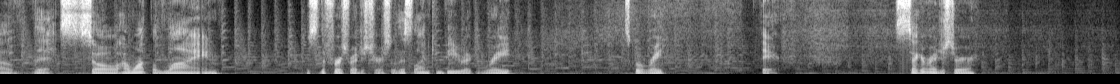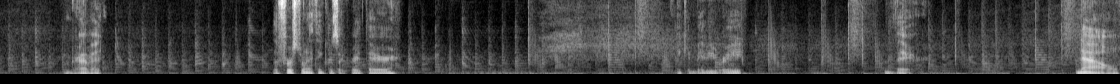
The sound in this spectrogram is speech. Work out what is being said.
of this. So I want the line. This is the first register. So this line can be like right. Let's go right there. Second register. And grab it. The first one I think was like right there. Thinking maybe right there. Now,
